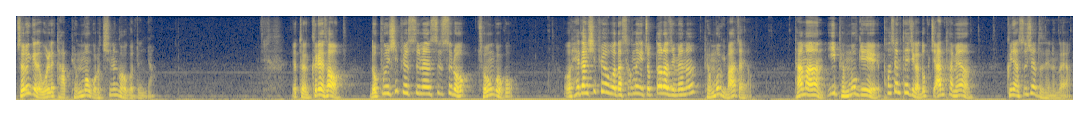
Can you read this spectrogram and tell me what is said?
저런 게 원래 다 병목으로 치는 거거든요. 여튼 그래서 높은 CPU 쓰면 쓸수록 좋은 거고 어, 해당 CPU보다 성능이 좀 떨어지면은 병목이 맞아요. 다만 이 병목이 퍼센테이지가 높지 않다면 그냥 쓰셔도 되는 거야.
